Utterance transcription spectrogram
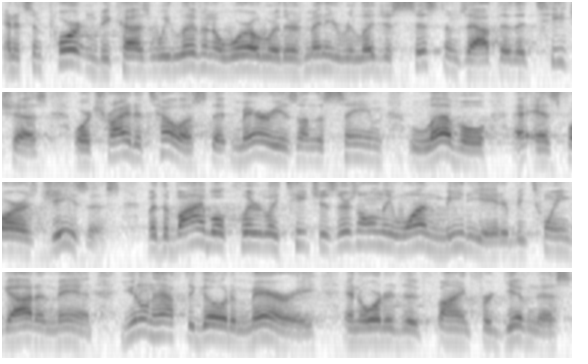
And it's important because we live in a world where there's many religious systems out there that teach us or try to tell us that Mary is on the same level as far as Jesus. But the Bible clearly teaches there's only one mediator between God and man. You don't have to go to Mary in order to find forgiveness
